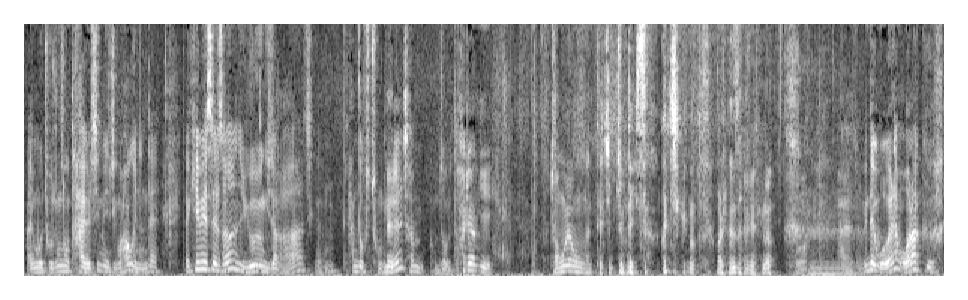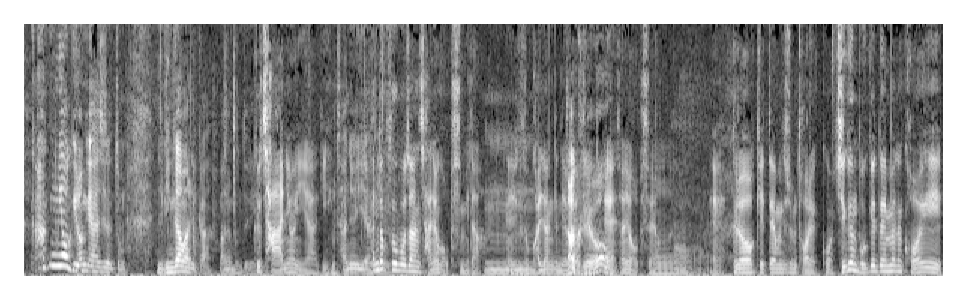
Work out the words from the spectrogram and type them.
아니 뭐 조중동 다 열심히 지금 하고 있는데 KBS에서는 유호영 기자가 지금 한덕수 총리를 근데 참 검증하고 있다. 화력이 정호영한테 집중돼 있어갖고 지금 언론사별로 뭐 음. 봐야죠. 근데 워낙 워낙 그 학, 학력 이런 게 사실은 좀 민감하니까 많은 분들이 그 자녀 이야기. 자녀 이야기 한덕수 후보자는 자녀가 없습니다. 음. 네, 그래서 관련된 아, 내용이 그래요? 없는데, 네, 전혀 없어요. 어. 네, 그렇기 때문에 좀 덜했고 지금 보게 되면 거의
